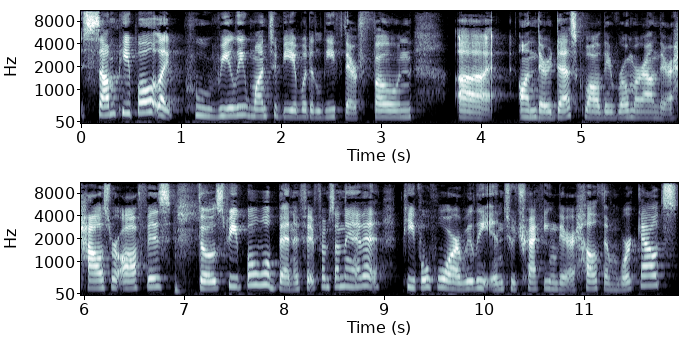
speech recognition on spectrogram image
some people like who really want to be able to leave their phone uh on their desk while they roam around their house or office those people will benefit from something like that people who are really into tracking their health and workouts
